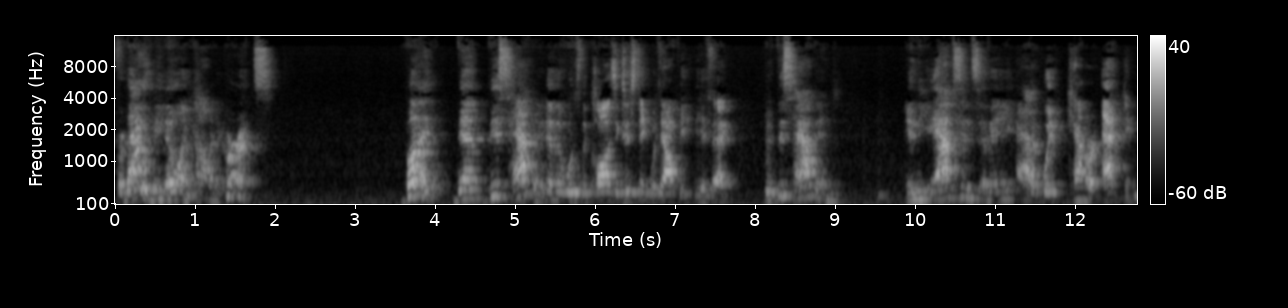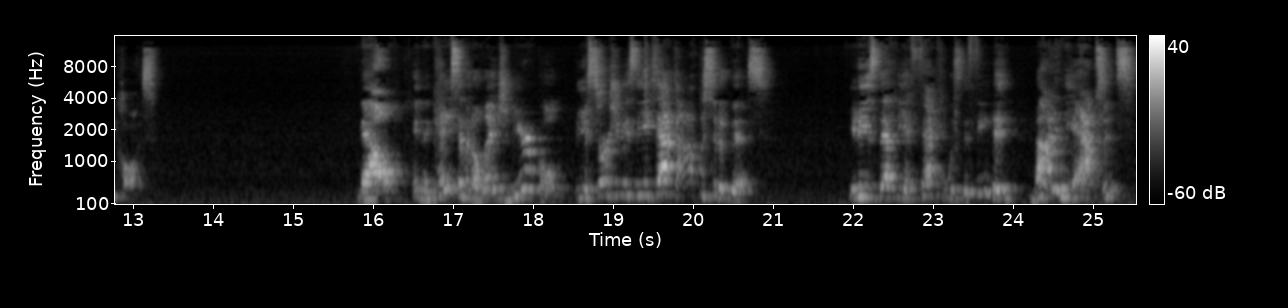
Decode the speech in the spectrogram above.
for that would be no uncommon occurrence, but that this happened, in other words, the cause existing without the, the effect, that this happened in the absence of any adequate counteracting cause. Now, in the case of an alleged miracle, the assertion is the exact opposite of this. It is that the effect was defeated not in the absence,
